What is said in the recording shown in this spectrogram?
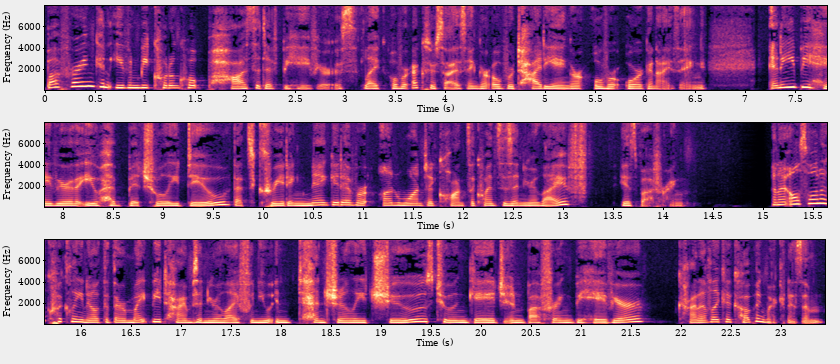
Buffering can even be quote unquote positive behaviors like over exercising or over tidying or over organizing. Any behavior that you habitually do that's creating negative or unwanted consequences in your life is buffering. And I also want to quickly note that there might be times in your life when you intentionally choose to engage in buffering behavior, kind of like a coping mechanism.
